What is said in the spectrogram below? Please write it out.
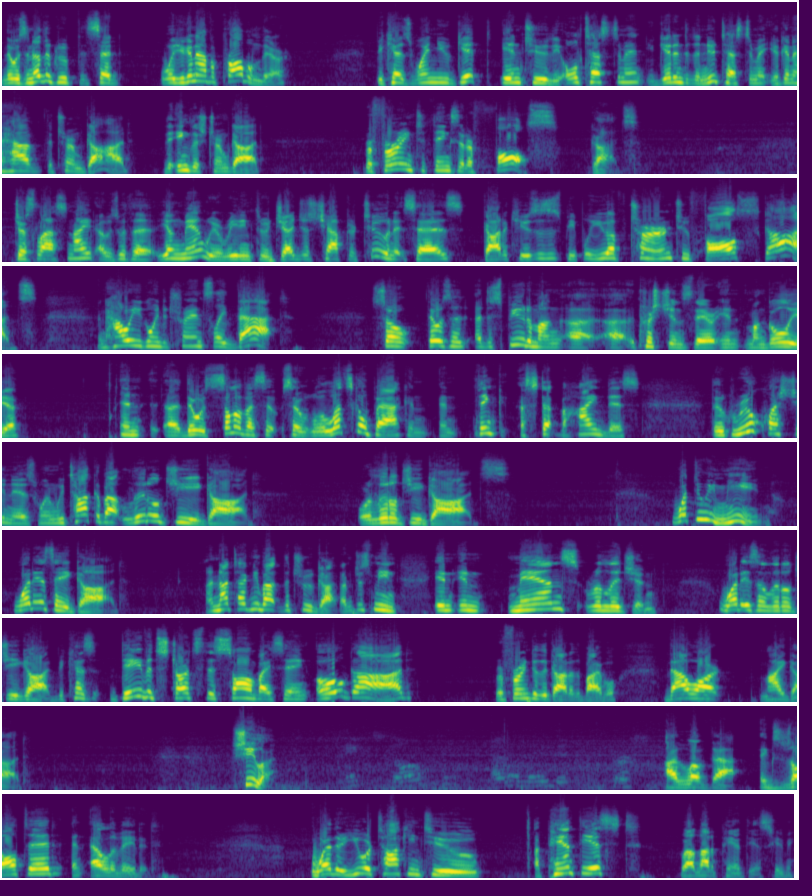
There was another group that said, well, you're going to have a problem there because when you get into the Old Testament, you get into the New Testament, you're going to have the term God, the English term God, referring to things that are false gods. Just last night, I was with a young man. We were reading through Judges chapter 2, and it says, God accuses his people, You have turned to false gods. And how are you going to translate that? So there was a, a dispute among uh, uh, Christians there in Mongolia. And uh, there was some of us that said, well, let's go back and, and think a step behind this. The real question is when we talk about little g God or little g gods, what do we mean? What is a God? I'm not talking about the true God. I'm just mean in, in man's religion, what is a little g God? Because David starts this psalm by saying, O God, referring to the God of the Bible, thou art my God. Sheila. I love that. Exalted and elevated. Whether you are talking to a pantheist, well, not a pantheist, excuse me.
